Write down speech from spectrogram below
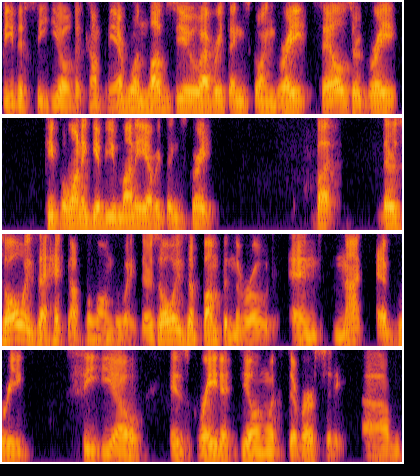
be the ceo of the company everyone loves you everything's going great sales are great people want to give you money everything's great but there's always a hiccup along the way. There's always a bump in the road, and not every CEO is great at dealing with diversity. Um,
